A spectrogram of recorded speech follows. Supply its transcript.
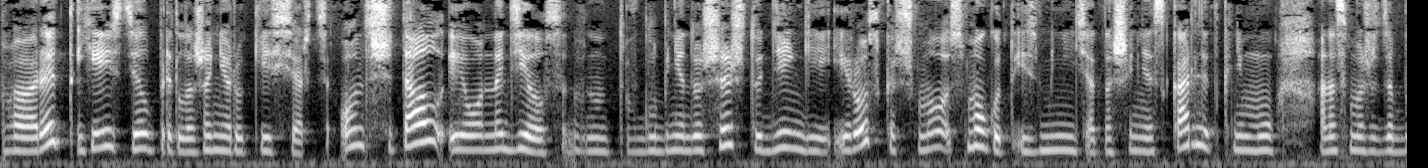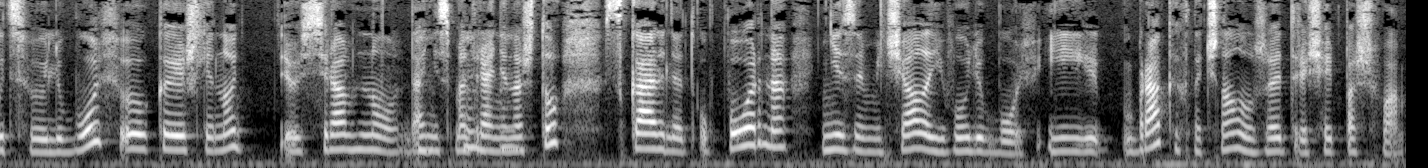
Ред ей сделал предложение руки и сердца. Он считал и он надеялся в глубине души, что деньги и роскошь смогут изменить отношение Скарлетт к нему. Она сможет забыть свою любовь э, к Эшли, но все равно, да, несмотря ни на что, Скарлетт упорно не замечала его любовь, и брак их начинал уже трещать по швам.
